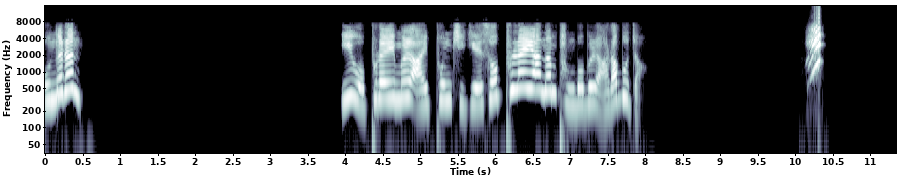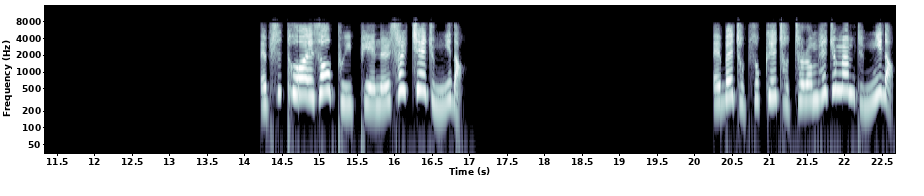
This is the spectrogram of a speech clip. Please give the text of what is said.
오늘은 이 워프레임을 아이폰 기기에서 플레이하는 방법을 알아보자. 앱스토어에서 VPN을 설치해 줍니다. 앱에 접속해 저처럼 해주면 됩니다.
